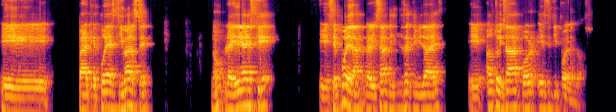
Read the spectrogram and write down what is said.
eh, para que pueda estivarse. ¿no? La idea es que eh, se puedan realizar distintas actividades eh, autorizadas por este tipo de endosos.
